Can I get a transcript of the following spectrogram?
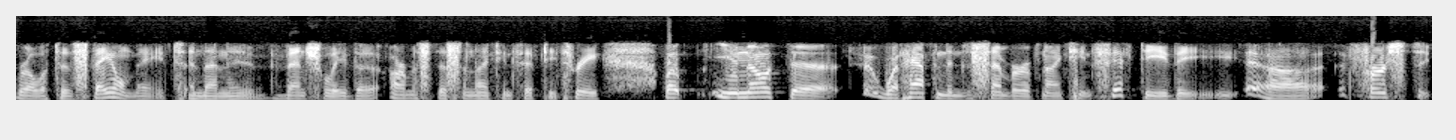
relative stalemate, and then eventually the armistice in 1953. But you note the what happened in December of 1950. The uh, first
